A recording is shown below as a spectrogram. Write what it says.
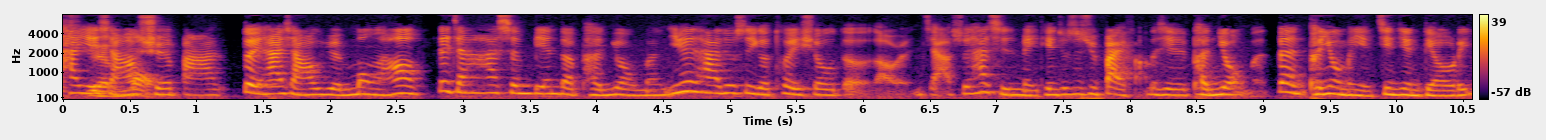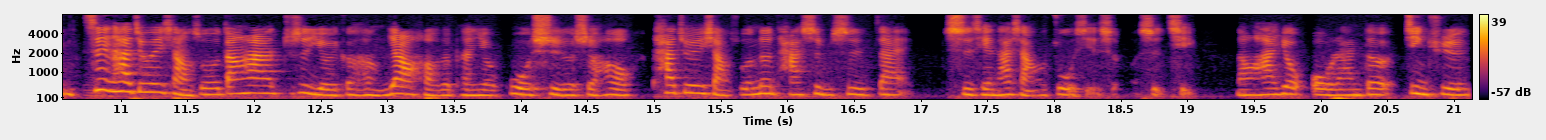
他也想要学芭，对他想要圆梦，然后再加上他身边的朋友们，因为他就是一个退休的老人家，所以他其实每天就是去拜访那些朋友们，但朋友们也渐渐凋零，所以他就会想说，当他就是有一个很要好的朋友过世的时候，他就会想说，那他是不是在死前他想要做些什么事情？然后他又偶然的进去，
